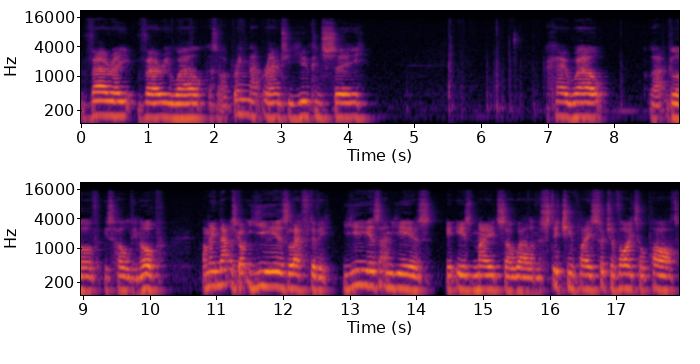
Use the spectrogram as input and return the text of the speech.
very, very well. As I bring that round to you, can see how well that glove is holding up. I mean, that has got years left of it. Years and years it is made so well, and the stitching plays such a vital part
